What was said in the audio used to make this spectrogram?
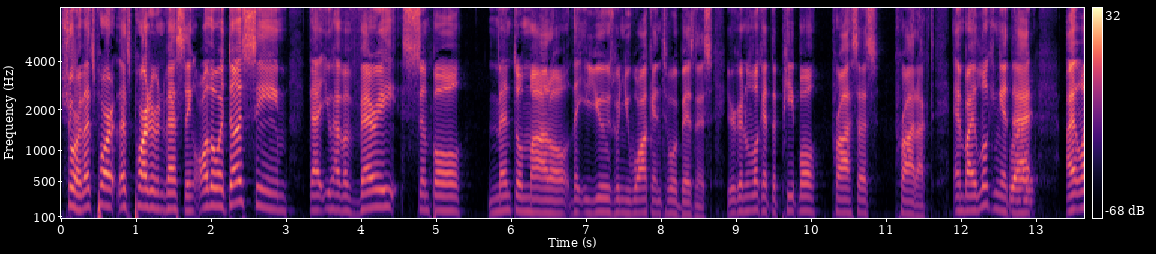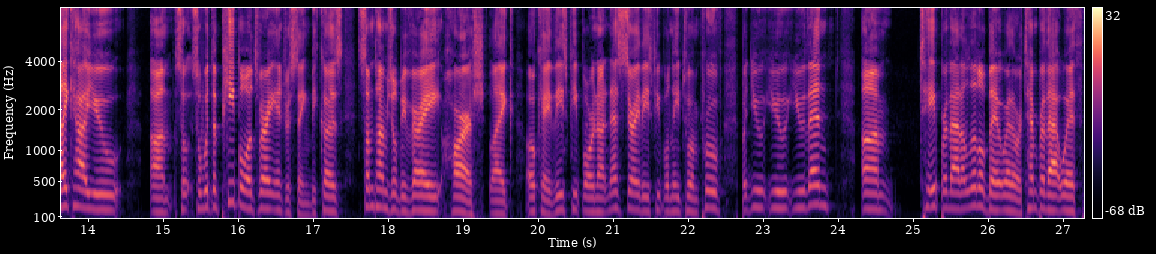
Sure that's part that's part of investing. Although it does seem that you have a very simple mental model that you use when you walk into a business. You're going to look at the people process product. And by looking at right. that i like how you um, so so with the people, it's very interesting because sometimes you'll be very harsh, like, okay, these people are not necessary, these people need to improve. But you you you then um, taper that a little bit with or temper that with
